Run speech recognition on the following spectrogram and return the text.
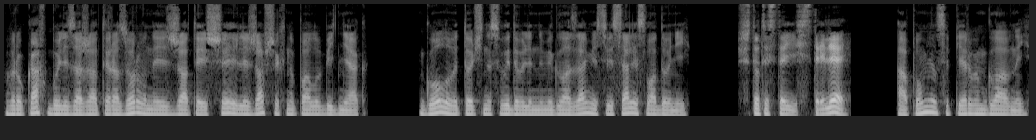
В руках были зажаты разорванные и сжатые шеи лежавших на полу бедняк. Головы, точно с выдавленными глазами, свисали с ладоней. «Что ты стоишь? Стреляй!» Опомнился первым главный.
